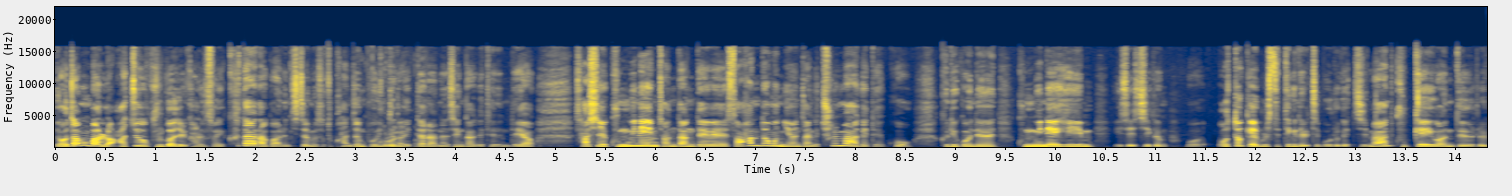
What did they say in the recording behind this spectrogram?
여당발로 아주 불거질 가능성이 크다라고 하는 지점에서도 관전 포인트가 그러니까. 있다라는 생각이 드는데요. 사실 국민의힘 전당대회에서 한동훈 위원장이 출마하게 되고 그리고는 국민의힘 이제 지금 뭐 어떻게 룰 세팅이 될지 모르겠 지만 국회의원들을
